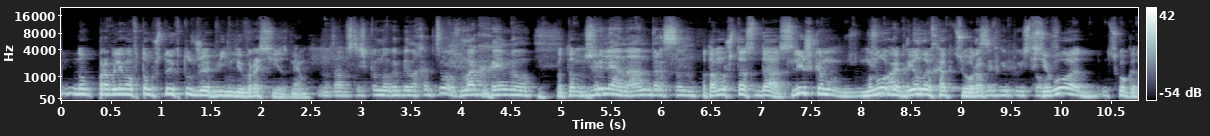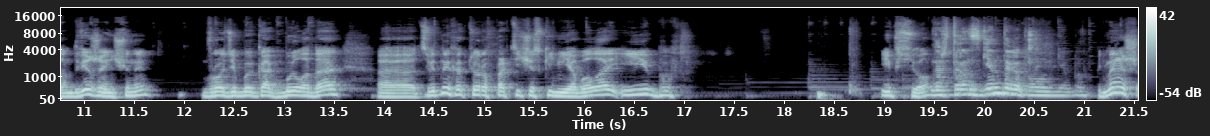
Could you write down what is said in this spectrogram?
Но проблема в том, что их тут же обвинили в расизме. Ну, там слишком много белых актеров. Мак Хэмилл, Потому, Джиллиан Андерсон. потому что, да, слишком много этот белых актеров. Всего, сколько там, две женщины. Вроде бы как было, да. Э, цветных актеров практически не было. И... И все. Даже трансгендера, по-моему, не было. Понимаешь,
